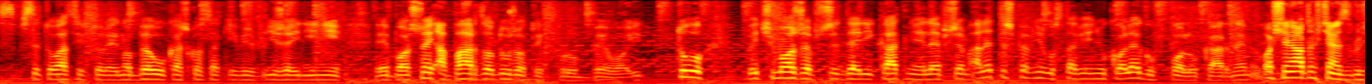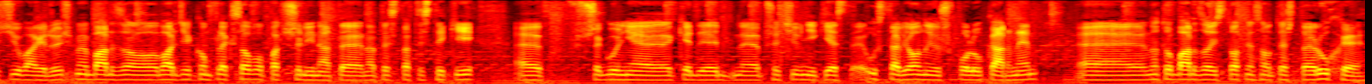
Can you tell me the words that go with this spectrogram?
w sytuacji, w której no, był Łukasz Kosakiewicz bliżej linii e, bocznej, a bardzo dużo tych prób było. I tu być może przy delikatnie lepszym, ale też pewnie ustawieniu kolegów w polu karnym, Właśnie na to chciałem zwrócić uwagę, żebyśmy bardzo bardziej kompleksowo patrzyli na te, na te statystyki, e, szczególnie kiedy e, przeciwnik jest ustawiony już w polu karnym, e, no to bardzo istotne są też te ruchy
